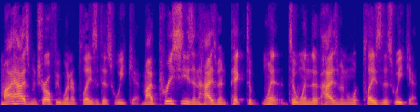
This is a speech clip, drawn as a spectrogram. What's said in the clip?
My Heisman Trophy winner plays this weekend. My preseason Heisman pick to win to win the Heisman plays this weekend,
